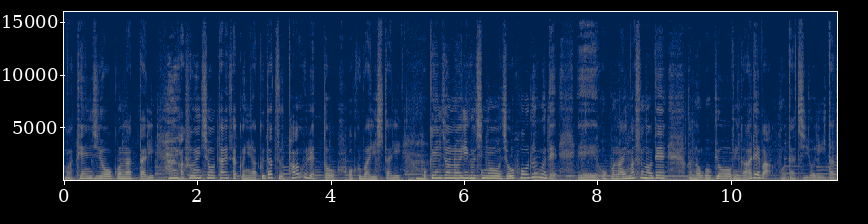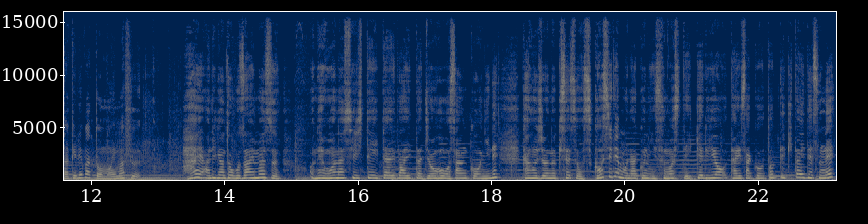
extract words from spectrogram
まあ、展示を行ったり、はい、花粉症対策に役立つパンフレットをお配りしたり、うん、保健所の入り口の情報ルームで、えー、行いますのであのご興味があればお立ち寄りいただければと思います。はいありがとうございますね、お話ししていただいた情報を参考にね花粉症の季節を少しでも楽に過ごしていけるよう対策をとっていきたいですね。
